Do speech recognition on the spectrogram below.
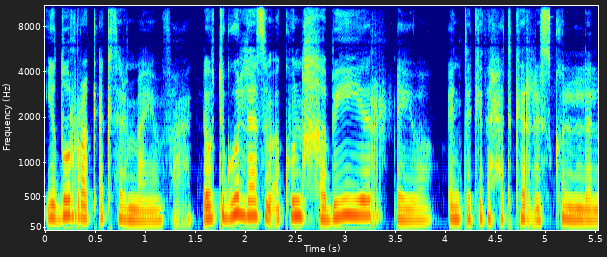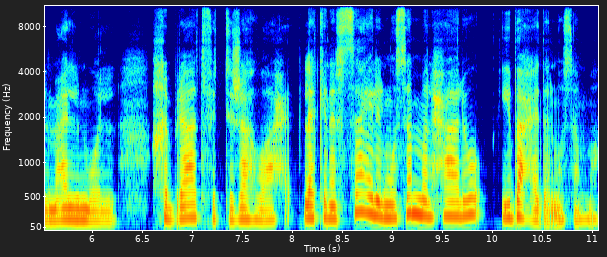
يضرك أكثر مما ينفعك. لو تقول لازم أكون خبير أيوة أنت كذا حتكرس كل العلم والخبرات في اتجاه واحد. لكن السعي للمسمى لحاله يبعد المسمى.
